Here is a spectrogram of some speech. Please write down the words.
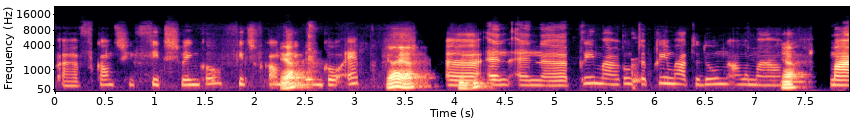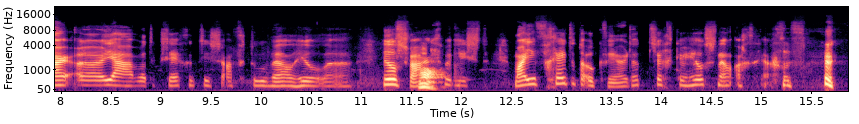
eh, vakantiefietswinkel, fietsvakantiewinkel app. ja, ja. Eh, Mhm. En, en eh, prima route, prima te doen allemaal. Ja. Maar ja, wat ik zeg, het is af en toe wel heel, heel zwaar Oh. geweest. Maar je vergeet het ook weer. Dat zeg ik er heel snel achteraan.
